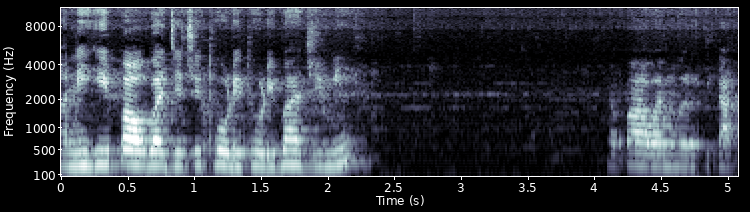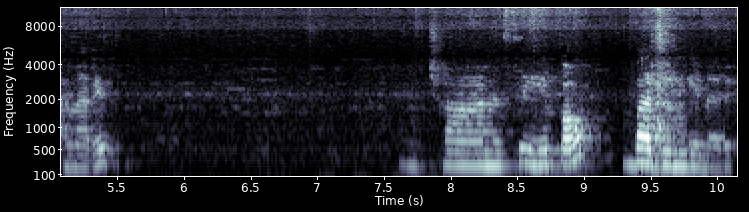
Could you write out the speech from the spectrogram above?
आणि ही पावभाजीची थोडी थोडी भाजी मी या पावांवरती टाकणार आहे. छान असे हे पाव भाजून घेणार आहे.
